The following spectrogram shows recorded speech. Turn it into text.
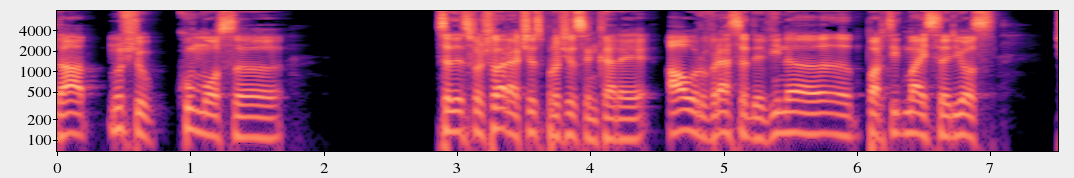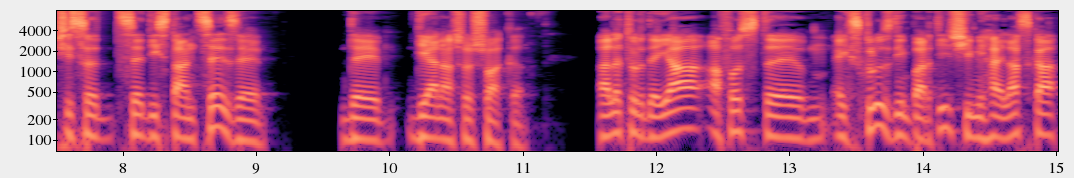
Dar nu știu cum o să se desfășoare acest proces în care Aur vrea să devină partid mai serios și să se distanțeze de Diana Șoșoacă. Alături de ea a fost eh, exclus din partid și Mihai Lasca,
